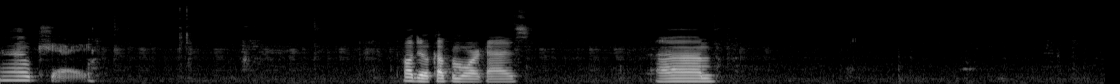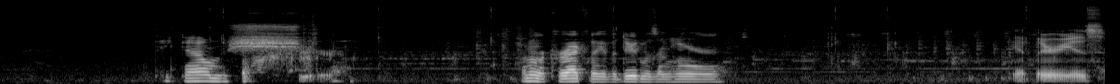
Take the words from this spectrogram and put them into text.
Okay. I'll do a couple more, guys. Um, down the shooter. If I remember correctly, the dude was in here. Yep, there he is.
